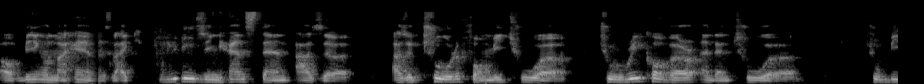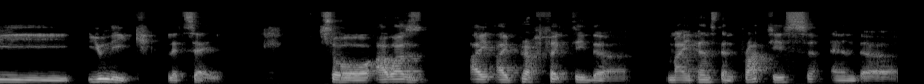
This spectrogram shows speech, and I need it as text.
of being on my hands, like using handstand as a as a tool for me to uh, to recover and then to uh, to be unique let's say. So i was i i perfected uh, my handstand practice and uh,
